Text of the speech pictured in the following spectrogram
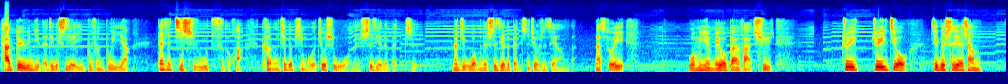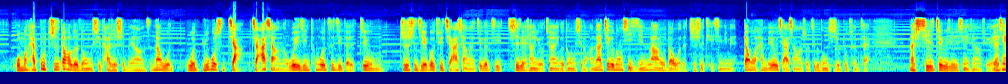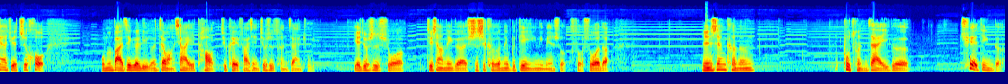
它对于你的这个世界的一部分不一样。但是即使如此的话，可能这个苹果就是我们世界的本质。那这我们的世界的本质就是这样的。那所以，我们也没有办法去追追究这个世界上。我们还不知道的东西，它是什么样子？那我我如果是假假想的，我已经通过自己的这种知识结构去假想了这个世世界上有这样一个东西的话，那这个东西已经纳入到我的知识体系里面。当我还没有假想的时候，这个东西就不存在。那其实这个就是现象学。而现象学之后，我们把这个理论再往下一套，就可以发现就是存在主义。也就是说，就像那个时时刻刻那部电影里面所所说的，人生可能不存在一个。确定的，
